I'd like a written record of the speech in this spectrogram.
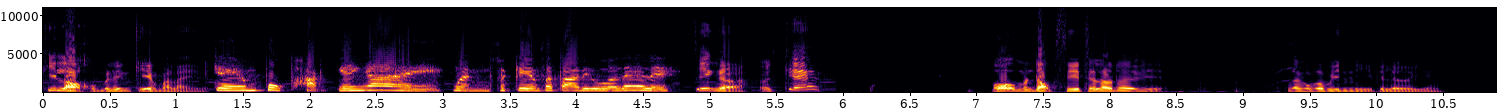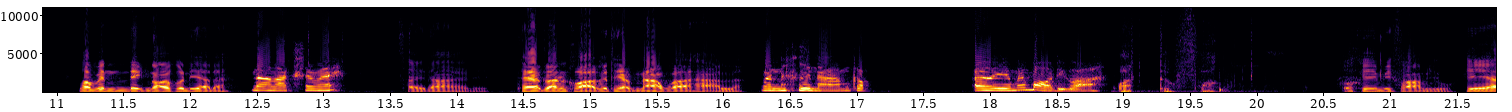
พี่หลอกผมไปเล่นเกมอะไรเนี่ยเกมปลูกผักง่าย ๆ เหมือนสเกมสตาร์ดิวเล่เลย จริงเหรอ โอเค โอ้ มันดรอปซีดให้เราด้วยพี่ แล้วมันก็วินหนีไปเลยยัง เราเป็นเด็กน้อยคนเนี้ยนะ น่ารักใช่ไหมใส่ได้เลยแถบด้านขวาคือแถบน้ำกับอาหารเหรอ มันคือน้ำกับ เออ ยังไม่บอกดีกว่า What the fuck โอเคมีฟาร์มอยู่เฮีย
